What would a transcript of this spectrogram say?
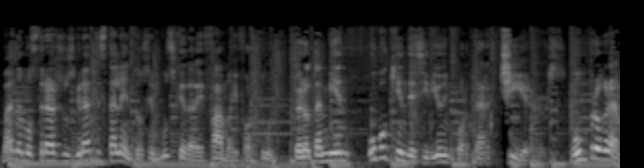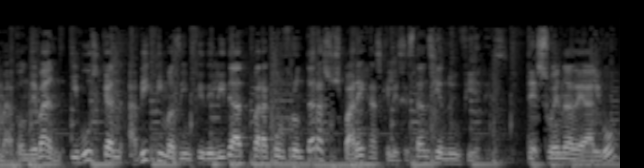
van a mostrar sus grandes talentos en búsqueda de fama y fortuna. Pero también hubo quien decidió importar Cheaters, un programa donde van y buscan a víctimas de infidelidad para confrontar a sus parejas que les están siendo infieles. ¿Te suena de algo?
